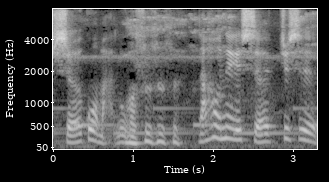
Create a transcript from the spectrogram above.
蛇过马路。哦，是是是，然后那个蛇就是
